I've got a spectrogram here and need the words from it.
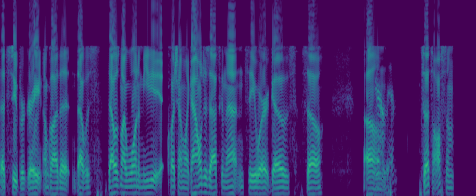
that's super great. I'm glad that that was that was my one immediate question. I'm like i'll just ask him that and see where it goes. So um yeah, man. so that's awesome.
